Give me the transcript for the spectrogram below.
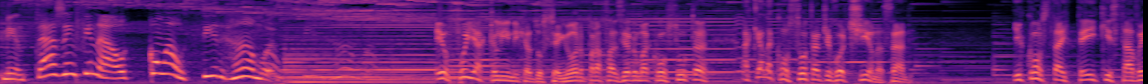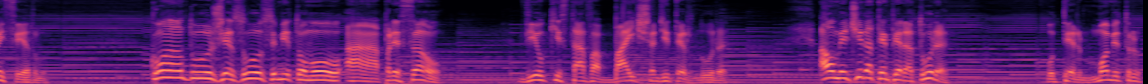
Mensagem final com Alcir Ramos. Eu fui à clínica do Senhor para fazer uma consulta, aquela consulta de rotina, sabe? E constatei que estava enfermo. Quando Jesus me tomou a pressão, viu que estava baixa de ternura. Ao medir a temperatura, o termômetro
